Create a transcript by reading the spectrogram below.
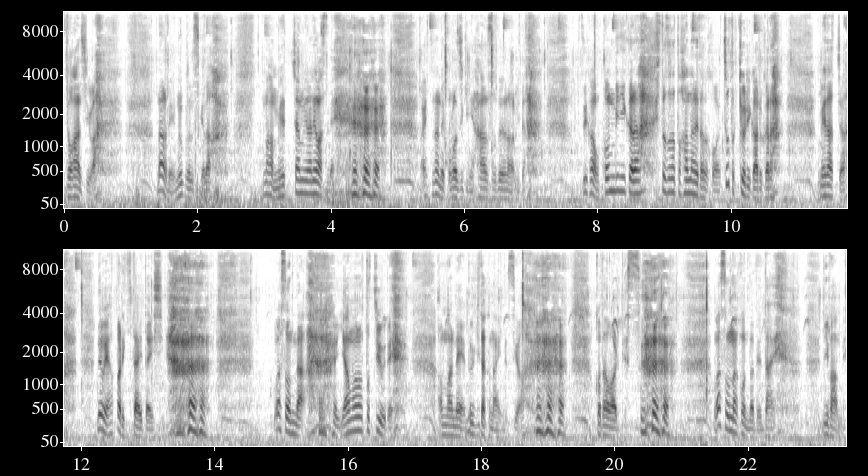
上半身は。なので脱ぐんですけどまあめっちゃ見られますね。あいつなんでこの時期に半袖なのみたいな。というかコンビニから人里離れたところはちょっと距離があるから目立っちゃう。でもやっぱり鍛えたいし。まあそんな 山の途中で あんまね脱ぎたくないんですよ。こだわりです。まあそんなこんなで第2番目。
